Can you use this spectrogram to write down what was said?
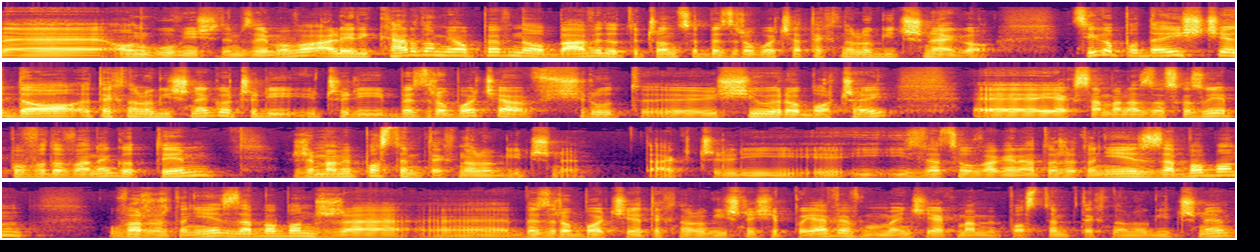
E, on głównie się tym zajmował, ale Ricardo miał pewne obawy dotyczące bezrobocia technologicznego. Więc jego podejście do technologicznego, czyli, czyli bezrobocia wśród y, siły roboczej, e, jak sama nazwa wskazuje, powodowanego tym, że mamy postęp technologiczny. Tak? Czyli i, i zwraca uwagę na to, że to nie jest zabobon, Uważam, że to nie jest zabobon, że e, bezrobocie technologiczne się pojawia w momencie, jak mamy postęp technologiczny.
